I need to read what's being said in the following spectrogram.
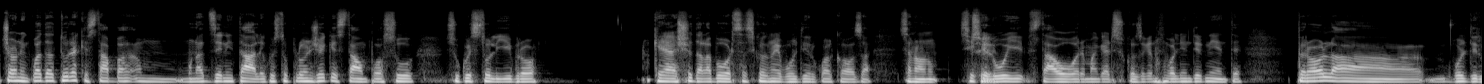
c'è un'inquadratura che sta um, una zenitale, questo plongé che sta un po' su, su questo libro che esce dalla borsa, secondo me vuol dire qualcosa, se no sì, Sì. che lui sta ore magari su cose che non vogliono dire niente, però la, vuol dire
